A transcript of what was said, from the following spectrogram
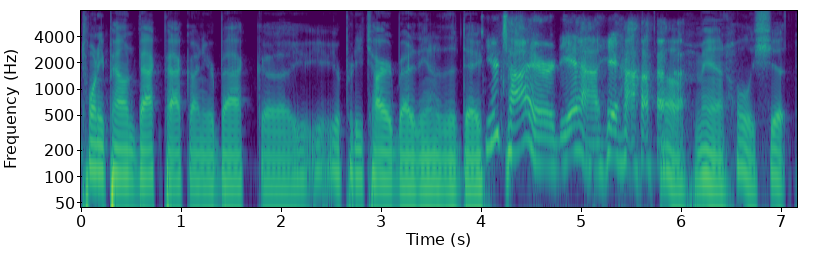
20 pound backpack on your back uh, you- you're pretty tired by the end of the day You're tired. Yeah, yeah. oh man holy shit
